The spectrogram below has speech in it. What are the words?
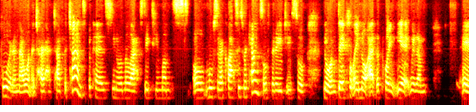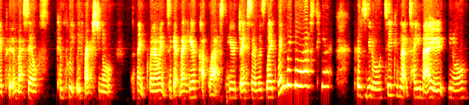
four and I wanted her to have the chance because, you know, the last 18 months, all most of our classes were cancelled for ages. So no, I'm definitely not at the point yet where I'm uh, putting myself completely first, you know, I think when I went to get my hair cut last, the hairdresser was like, "When were you last here?" Because you know, taking that time out, you know,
